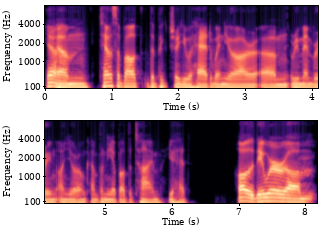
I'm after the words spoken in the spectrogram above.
Yeah. Um, tell us about the picture you had when you are um, remembering on your own company about the time you had. Oh, they were, um,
